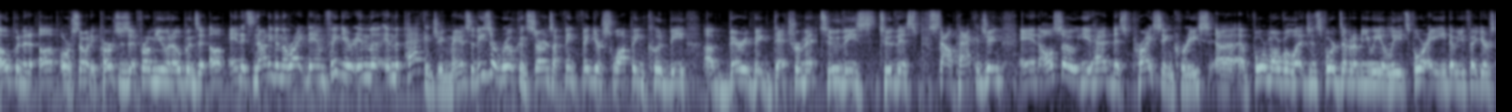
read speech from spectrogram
open it up or somebody purchases it from you and opens it up and it's not even the right damn figure in the in the packaging, man. So these are real concerns. I think figure swapping could be a very big detriment to these to this style packaging. And also, you had this price increase uh, for Marvel Legends, for WWE Elites, for AEW figures.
